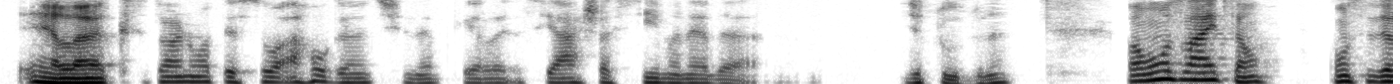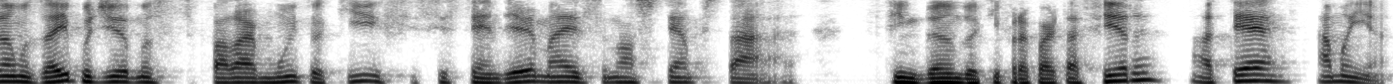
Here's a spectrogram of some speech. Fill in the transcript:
ela se torna uma pessoa arrogante, né? Porque ela se acha acima, né, da, de tudo, né? Bom, vamos lá então. Consideramos aí, podíamos falar muito aqui, se estender, mas o nosso tempo está findando aqui para quarta-feira. Até amanhã.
